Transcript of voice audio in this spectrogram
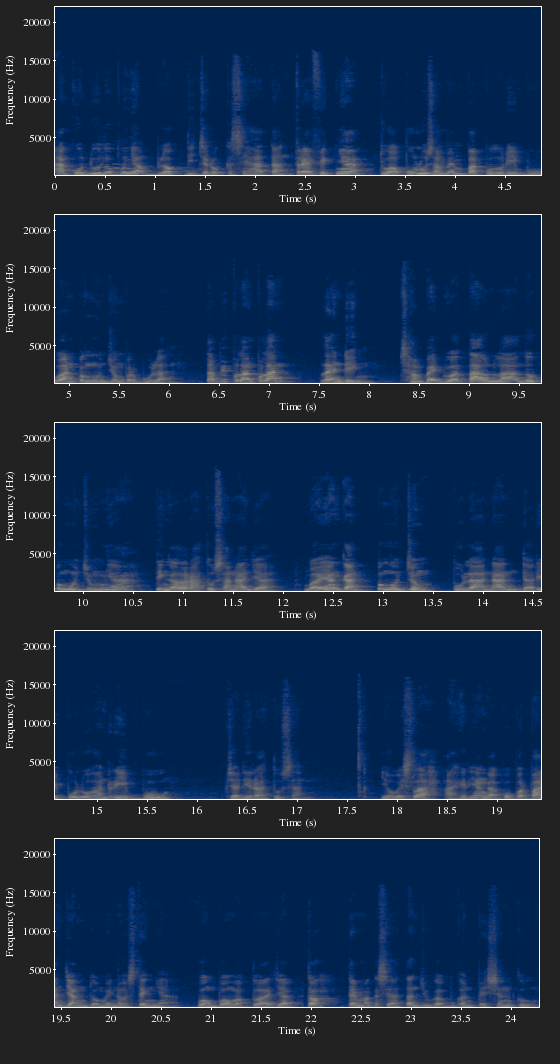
Aku dulu punya blog di ceruk kesehatan. Trafficnya 20 sampai 40 ribuan pengunjung per bulan. Tapi pelan-pelan landing. Sampai 2 tahun lalu pengunjungnya tinggal ratusan aja. Bayangkan, pengunjung bulanan dari puluhan ribu jadi ratusan. Ya wis lah, akhirnya nggak ku perpanjang domain hostingnya. Buang-buang waktu aja. Toh tema kesehatan juga bukan passionku.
